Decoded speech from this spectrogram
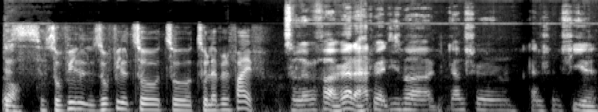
das, so viel, so viel zu, zu, zu Level 5. Zu Level 5. Ja, da hatten wir diesmal ganz schön, ganz schön viel.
